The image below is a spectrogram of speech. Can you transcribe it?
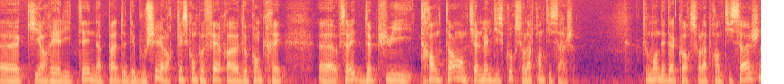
euh, qui en réalité n'a pas de débouché. Alors qu'est-ce qu'on peut faire euh, de concret? Euh, Vous savez, depuis 30 ans, on tient le même discours sur l'apprentissage. Tout le monde est d'accord sur l'apprentissage,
